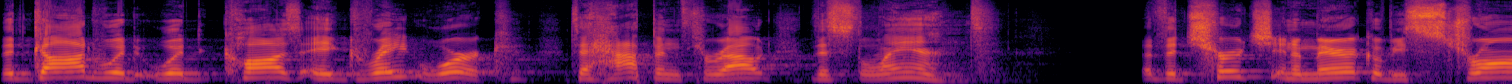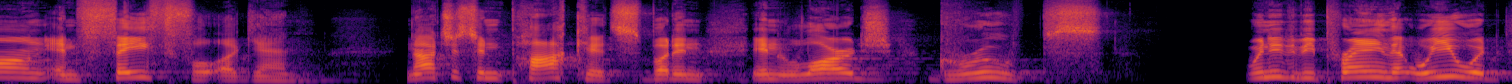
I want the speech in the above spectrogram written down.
that God would, would cause a great work to happen throughout this land. That the church in America would be strong and faithful again, not just in pockets, but in, in large groups. We need to be praying that we would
